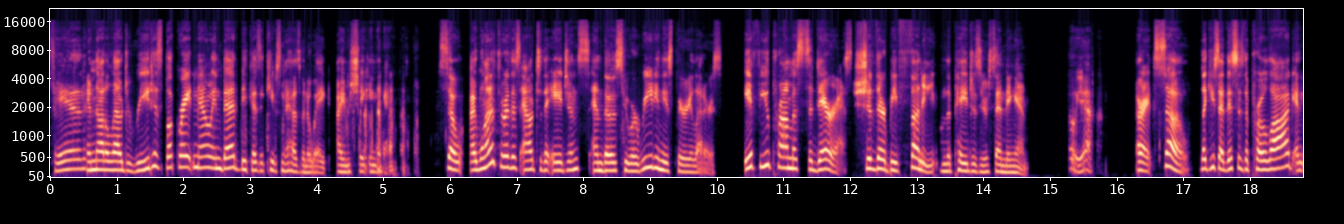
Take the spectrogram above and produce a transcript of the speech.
Fan. I'm not allowed to read his book right now in bed because it keeps my husband awake. I am shaking bed. So I want to throw this out to the agents and those who are reading these query letters. If you promise Sedaris, should there be funny on the pages you're sending in? Oh, yeah. All right. So, like you said, this is the prologue, and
